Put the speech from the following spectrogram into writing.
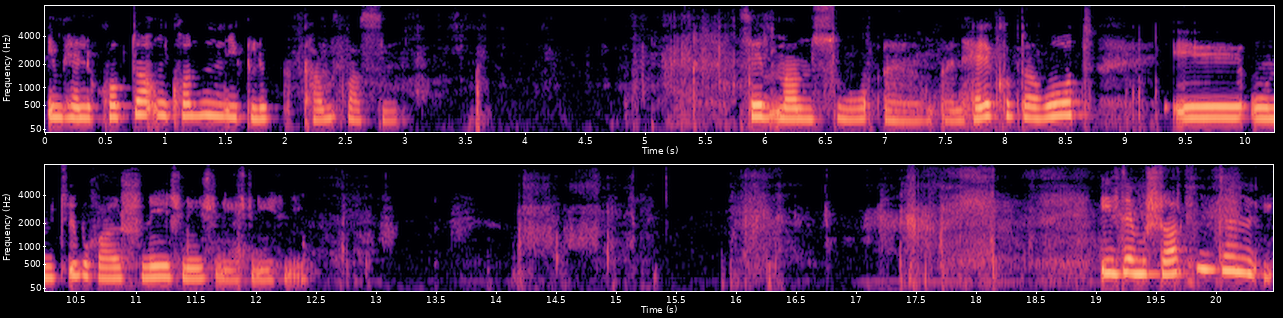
im Helikopter und konnten ihr Glück kaum fassen. Sieht man so äh, ein Helikopter rot äh, und überall Schnee, Schnee, Schnee, Schnee, Schnee. In dem startenden,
